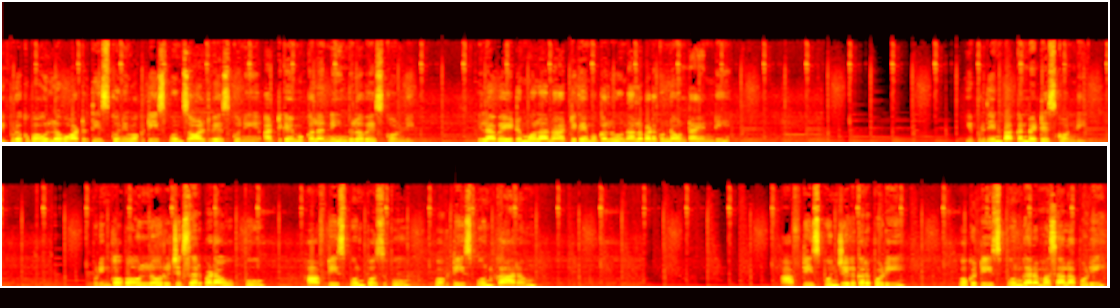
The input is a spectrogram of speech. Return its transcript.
ఇప్పుడు ఒక బౌల్లో వాటర్ తీసుకొని ఒక టీ స్పూన్ సాల్ట్ వేసుకొని అరటికాయ ముక్కలన్నీ ఇందులో వేసుకోండి. ఇలా వేయటం మూలాన అరటికాయ ముక్కలు నల్లబడకుండా ఉంటాయండి. ఇప్పుడు దీన్ని పక్కన పెట్టేసుకోండి. ఇప్పుడు ఇంకో బౌల్లో రుచికి సరిపడా ఉప్పు హాఫ్ టీ స్పూన్ పసుపు ఒక టీ స్పూన్ కారం హాఫ్ టీ స్పూన్ జీలకర్ర పొడి ఒక టీ స్పూన్ గరం మసాలా పొడి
